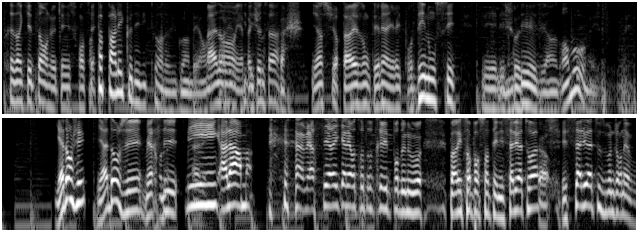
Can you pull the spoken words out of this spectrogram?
très inquiétant le tennis On français. va pas parler que des victoires de Hugo Humbert. on Bah non, parler y a pas que ça. Bien sûr, t'as raison, t'es là, Eric, pour dénoncer les, les choses. C'est un grand mot, mais. Il y a danger. Il y a danger, merci. Bing, alarme. Merci Eric, allez on te retrouve très vite pour de nouveaux Paris 100% tennis. Salut à toi Ciao. et salut à tous, bonne journée à vous.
